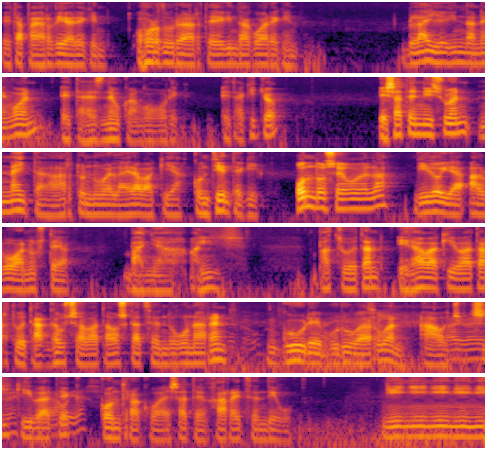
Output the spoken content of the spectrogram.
etapa erdiarekin, ordura arte egindakoarekin. Blai eginda nengoen, eta ez neukan gogorik. Eta kitxo, esaten nizuen naita hartu nuela erabakia, kontzienteki. Ondo zegoela, gidoia alboan ustea baina hain batzuetan erabaki bat hartu eta gauza bat ahoskatzen dugunaren gure buru barruan ahots txiki batek kontrakoa esaten jarraitzen digu. Ni ni ni ni ni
